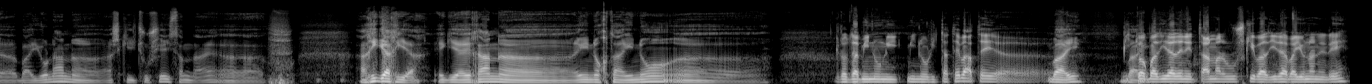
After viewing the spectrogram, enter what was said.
uh, bai honan uh, aski itxusia izan da, eh. Uh, Arrigarria, egia erran, uh, ein orta ino, uh, Gero da minuni, minoritate bat, eh, uh, bai, Bituak bai. badira denetan, maluruski badira baionan ere.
